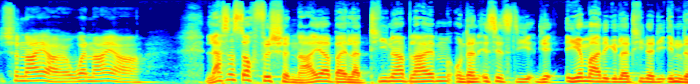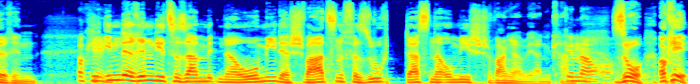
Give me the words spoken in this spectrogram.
Shania, Wanaya. Lass uns doch für Shania bei Latina bleiben und dann ist jetzt die, die ehemalige Latina die Inderin. Okay. Die Inderin, die zusammen mit Naomi, der Schwarzen, versucht, dass Naomi schwanger werden kann. Genau. So, okay,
